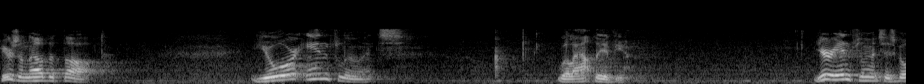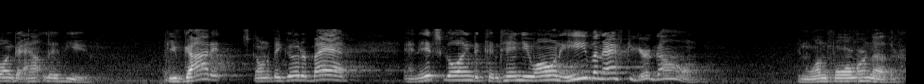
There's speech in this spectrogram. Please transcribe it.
here's another thought your influence will outlive you. Your influence is going to outlive you. You've got it, it's going to be good or bad, and it's going to continue on even after you're gone in one form or another.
